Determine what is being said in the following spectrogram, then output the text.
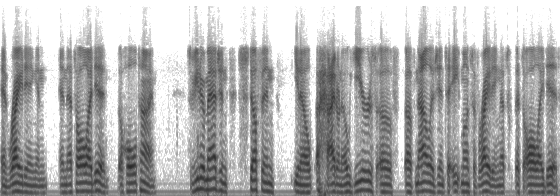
and writing and and that's all I did the whole time. So if you can imagine stuffing you know I don't know years of of knowledge into eight months of writing, that's that's all I did.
